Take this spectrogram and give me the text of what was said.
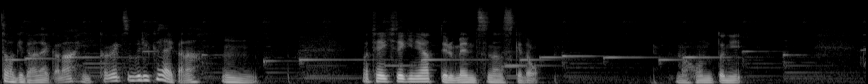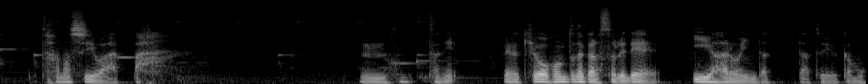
たわけではないかな。1ヶ月ぶりくらいかな。うん。まあ、定期的に会ってるメンツなんですけど、まあ本当に、楽しいわ、やっぱ。うん、本当に。今日本当だからそれで、いいハロウィンだったというかもう、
